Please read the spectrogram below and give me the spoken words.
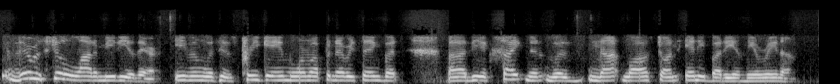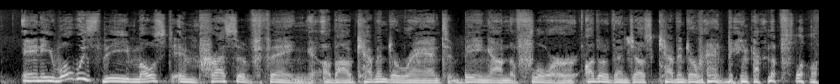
there was still a lot of media there, even with his pregame warm up and everything. But uh, the excitement was not lost on anybody in the arena. Annie, what was the most impressive thing about Kevin Durant being on the floor, other than just Kevin Durant being on the floor?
